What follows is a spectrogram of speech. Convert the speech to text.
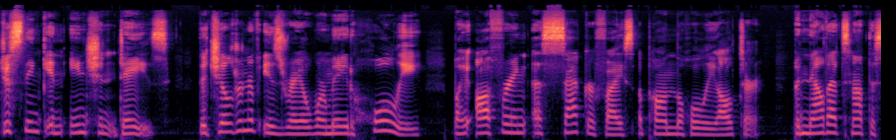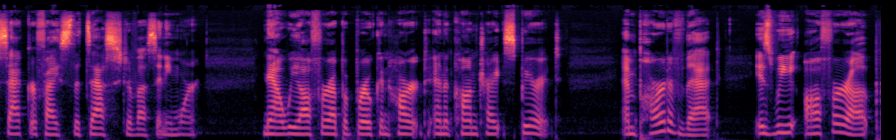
Just think in ancient days, the children of Israel were made holy by offering a sacrifice upon the holy altar. But now that's not the sacrifice that's asked of us anymore. Now we offer up a broken heart and a contrite spirit. And part of that is we offer up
